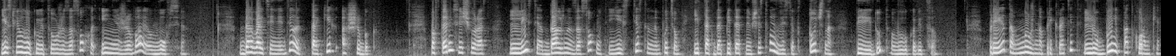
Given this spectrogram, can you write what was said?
если луковица уже засохла и не живая вовсе? Давайте не делать таких ошибок. Повторюсь еще раз, листья должны засохнуть естественным путем, и тогда питательные вещества из листьев точно перейдут в луковицу. При этом нужно прекратить любые подкормки.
